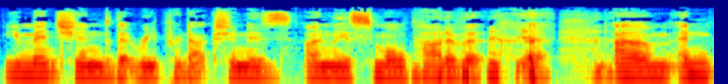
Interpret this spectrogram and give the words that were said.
you mentioned that reproduction is only a small part of it. yeah. Um, and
